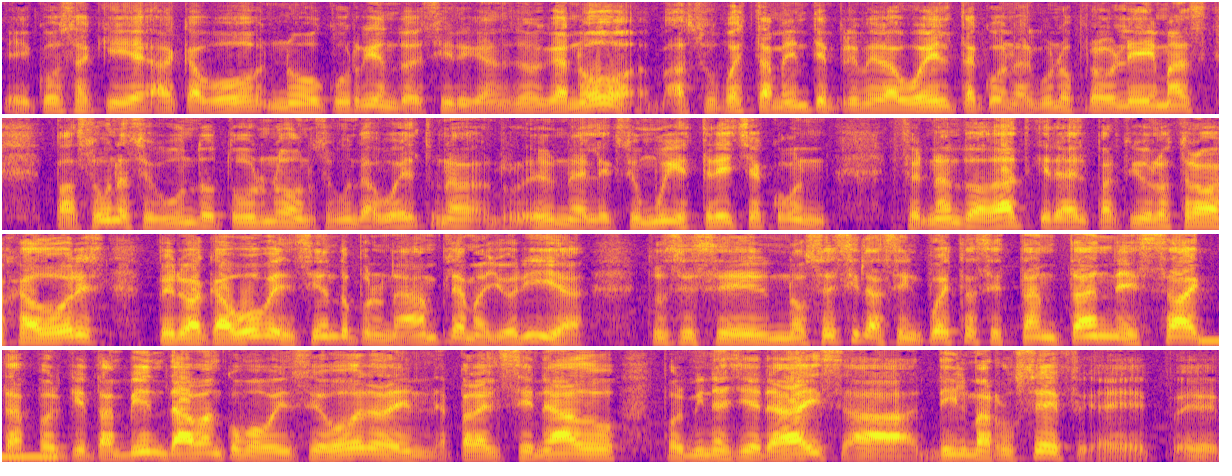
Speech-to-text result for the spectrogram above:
eh, cosa que acabó no ocurriendo. Es decir, ganó, supuestamente en primera vuelta con algunos problemas, pasó un segundo turno, una segunda vuelta, una, una elección muy estrecha con Haddad, que era del Partido de los Trabajadores, pero acabó venciendo por una amplia mayoría. Entonces, eh, no sé si las encuestas están tan exactas, porque también daban como vencedora para el Senado por Minas Gerais a Dilma Rousseff, eh, eh,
